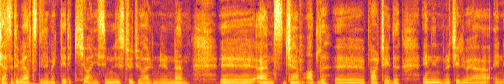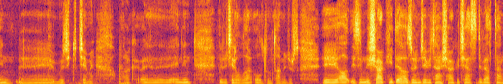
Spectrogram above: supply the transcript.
Chastity Belt dinlemekteydik. Aynı isimli stüdyo albümlerinden e, Ants Jam adlı e, parçaydı. En'in reçeli veya En'in e, müzik cemi olarak e, En'in reçeli olduğunu tahmin ediyoruz. E, isimli şarkıydı. Az önce biten şarkı Chastity Belt'ten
